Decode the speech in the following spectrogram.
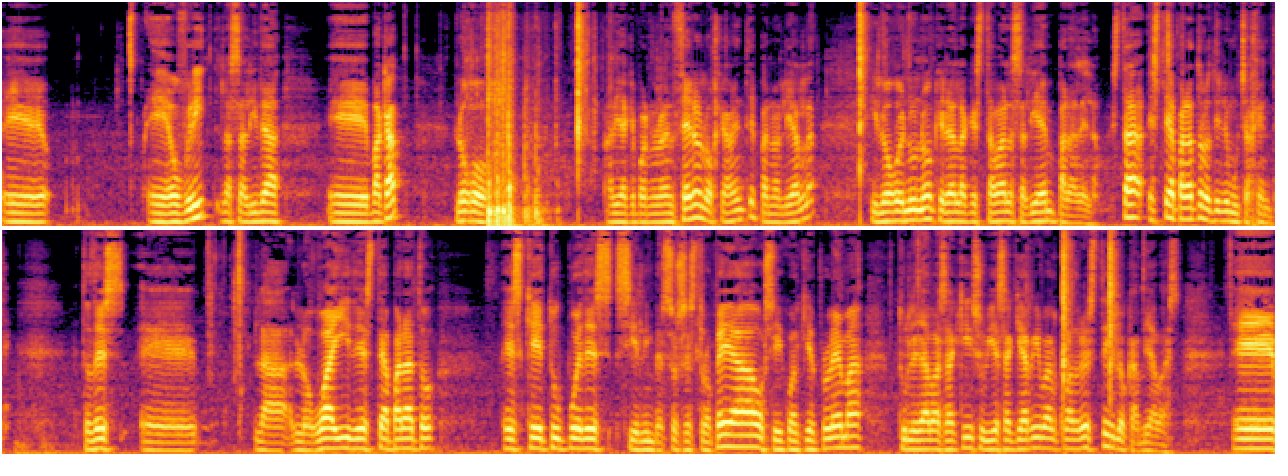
eh, eh, off-grid, la salida eh, backup, luego había que ponerlo en cero, lógicamente, para no liarla. Y luego en uno, que era la que estaba la salida en paralelo. este aparato lo tiene mucha gente. Entonces, eh, lo guay de este aparato es que tú puedes, si el inversor se estropea o si hay cualquier problema, tú le dabas aquí, subías aquí arriba al cuadro este y lo cambiabas. Eh,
